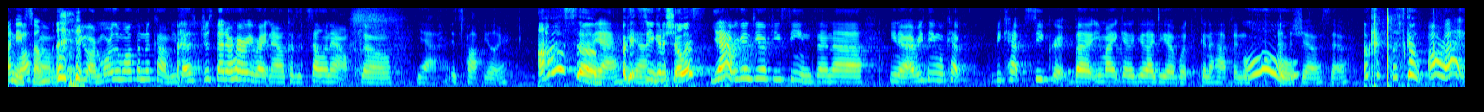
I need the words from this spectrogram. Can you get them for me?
I need welcome. some. you are more than welcome to come. You just better hurry right now because it's selling out. So yeah, it's popular. Awesome. Yeah. Okay, yeah. so you're gonna show us? Yeah, we're gonna do a few scenes and. Uh, you know, everything will kept, be kept secret, but you might get a good idea of what's going to happen Ooh. at the show. So. Okay, let's go. All right.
